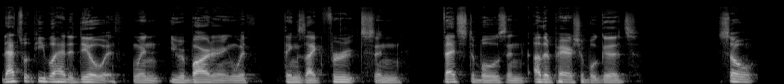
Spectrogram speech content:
that's what people had to deal with when you were bartering with things like fruits and vegetables and other perishable goods. So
